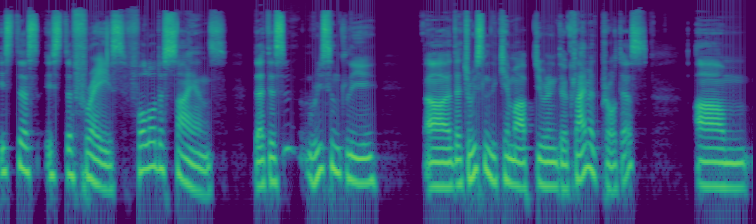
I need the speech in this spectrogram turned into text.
Is this is the phrase "follow the science" that is recently uh, that recently came up during the climate protests? Um,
